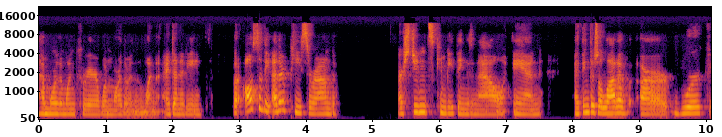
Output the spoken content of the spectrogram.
have more than one career, one more than one identity. But also the other piece around our students can be things now. And I think there's a lot of our work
